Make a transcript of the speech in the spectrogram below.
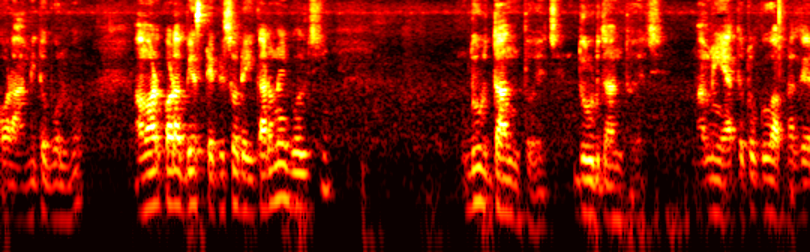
করা, আমি তো বলব, আমার করা বেস্ট এপিসোড এই কারণেই বলছি, দুর্দান্ত হয়েছে দুর্দান্ত হয়েছে। আমি এতটুকু আপনাদের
